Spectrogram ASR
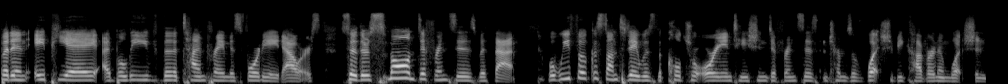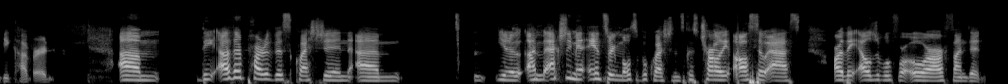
but in APA, I believe the time frame is 48 hours. So there's small differences with that. What we focused on today was the cultural orientation differences in terms of what should be covered and what shouldn't be covered. Um, the other part of this question um, you know, I'm actually answering multiple questions because Charlie also asked, are they eligible for ORR funded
